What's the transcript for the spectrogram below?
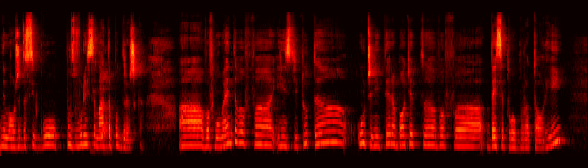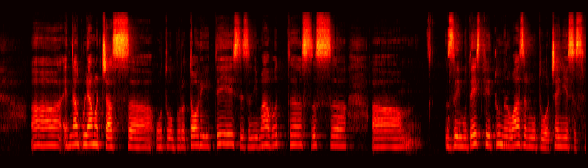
не може да си го позволи самата да. поддръжка. А, в момента в а, института учените работят а, в а, 10 лаборатории една голяма част от лабораториите се занимават с взаимодействието на лазерното лъчение с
